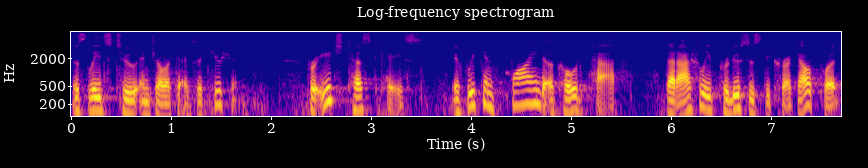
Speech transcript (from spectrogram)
This leads to angelic execution. For each test case, if we can find a code path that actually produces the correct output,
